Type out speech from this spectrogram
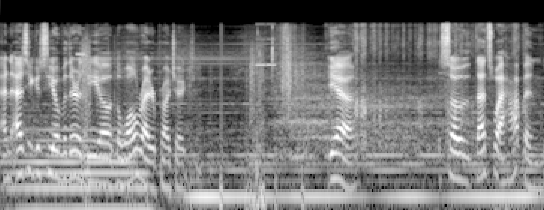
And as you can see over there, the uh, the Walrider project. Yeah. So that's what happened.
